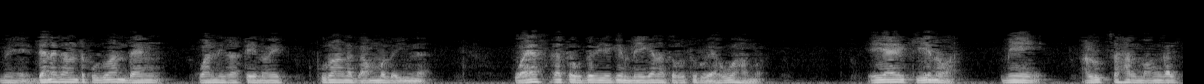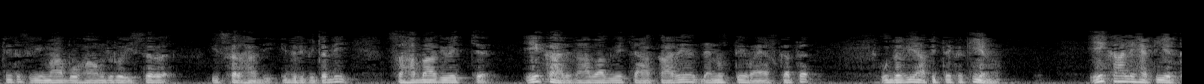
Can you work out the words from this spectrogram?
මේ දැනගන්නට පුළුවන් දැන් වන්නි රටේ නොයේ පුරාණ ගම්වල ඉන්න වයස්ගත උදවියගෙන් මේ ගැන තොරතුරු ඇහුවාම ඒ අය කියනවා මේ අලුත් සහල් මංගල්‍යයට ශ්‍රී මහා බෝහාමුදුරුවෝ ඉස්සර ඉස්සරහදී ඉදිරිපිටදී සහභාගී වෙච්ච ඒ කාලේ සහභාගී වෙච්ච ආකාරය දැනුත් ඒ වයස්ගත උදවිය අපිත් එක්ක කියනවා. ඒ කාලේ හැටියට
